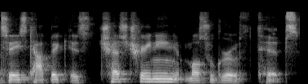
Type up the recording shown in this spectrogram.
Today's topic is chest training muscle growth tips.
